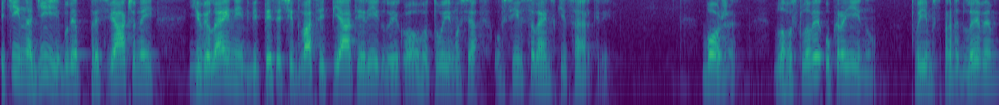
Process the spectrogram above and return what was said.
І тій надії буде присвячений ювілейний 2025 рік, до якого готуємося у всій Вселенській церкві. Боже, благослови Україну Твоїм справедливим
